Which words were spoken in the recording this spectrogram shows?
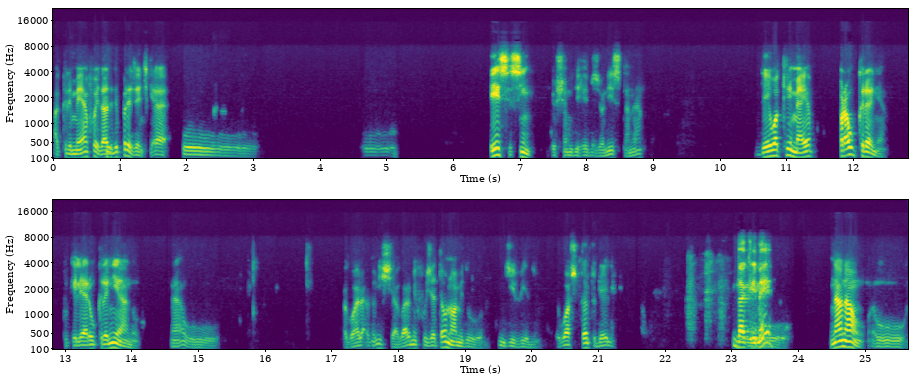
A Crimeia foi dada de presente, que é o esse sim, eu chamo de revisionista, né? Deu a Crimeia para a Ucrânia, porque ele era ucraniano, né? O agora, ixi, agora me fugiu até o nome do indivíduo. Eu gosto tanto dele. Da Crimeia? O... Não, não. O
